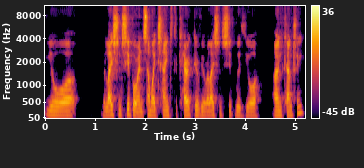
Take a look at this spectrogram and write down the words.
your relationship or in some way changed the character of your relationship with your own country?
